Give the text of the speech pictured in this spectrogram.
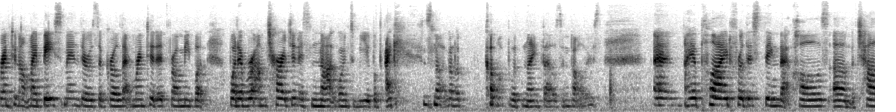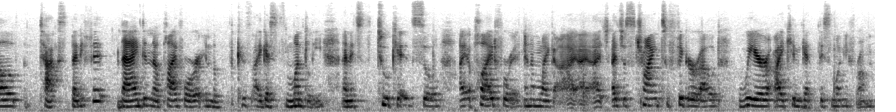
renting out my basement. There was a girl that rented it from me, but whatever I'm charging it's not going to be able to, I can't, it's not going to come up with $9,000 and I applied for this thing that calls um, a child tax benefit that I didn't apply for in the because I guess it's monthly and it's two kids. So I applied for it and I'm like I, I, I just trying to figure out where I can get this money from.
